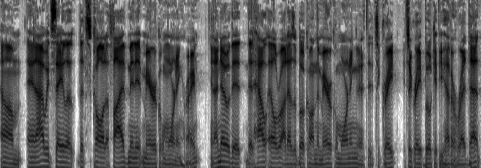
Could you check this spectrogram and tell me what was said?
Um, and I would say let, us call it a five minute miracle morning, right? And I know that that Hal Elrod has a book on the miracle morning. It's a great it's a great book if you haven't read that.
